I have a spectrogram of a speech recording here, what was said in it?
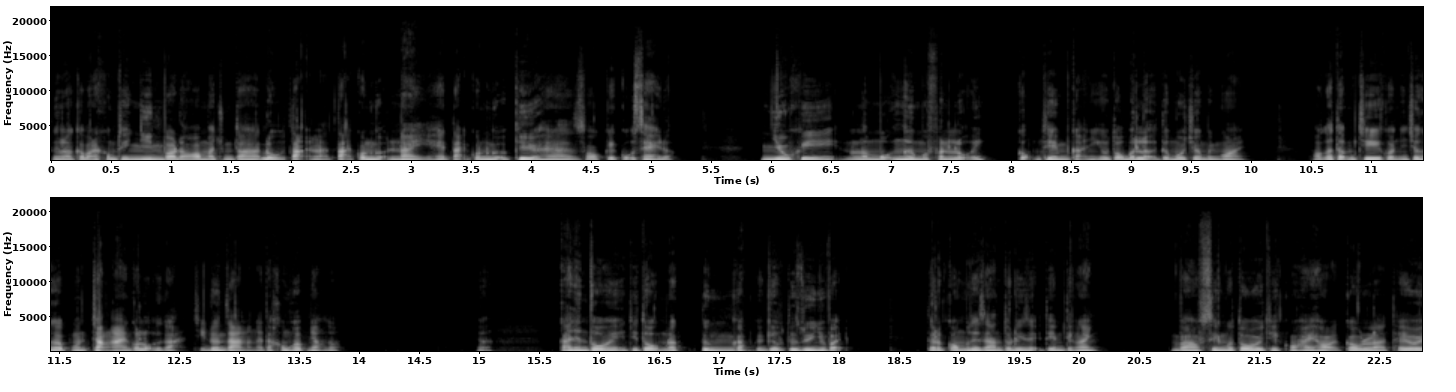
Tức là các bạn không thể nhìn vào đó mà chúng ta đổ tại là tại con ngựa này hay tại con ngựa kia hay là do cái cỗ xe được. Nhiều khi ấy, nó là mỗi người một phần lỗi cộng thêm cả những yếu tố bất lợi từ môi trường bên ngoài. Hoặc là thậm chí có những trường hợp còn chẳng ai có lỗi cả chỉ đơn giản là người ta không hợp nhau thôi. Dạ. Cá nhân tôi ấy, thì tôi cũng đã từng gặp cái kiểu tư duy như vậy. Tức là có một thời gian tôi đi dạy thêm tiếng Anh. Và học sinh của tôi thì có hay hỏi câu là thầy ơi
